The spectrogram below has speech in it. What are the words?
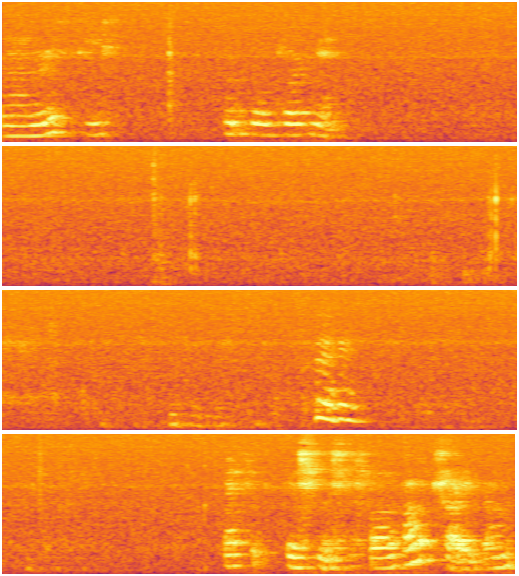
and on earth peace, goodwill toward men. That's what Christmas is all about, Charlie Brown.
